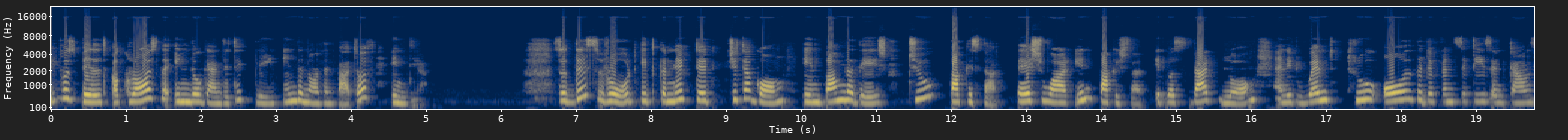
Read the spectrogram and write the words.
it was built across the Indo-Gangetic plain in the northern part of India. So this road, it connected Chittagong in Bangladesh to Pakistan. Peshawar in Pakistan. It was that long and it went through all the different cities and towns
